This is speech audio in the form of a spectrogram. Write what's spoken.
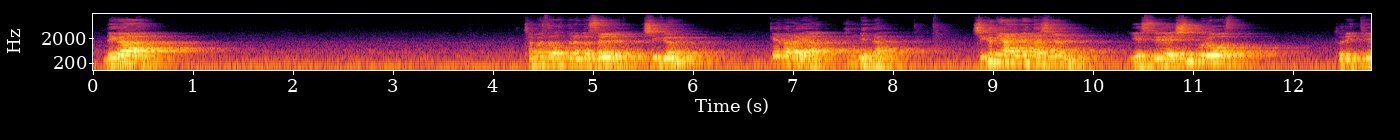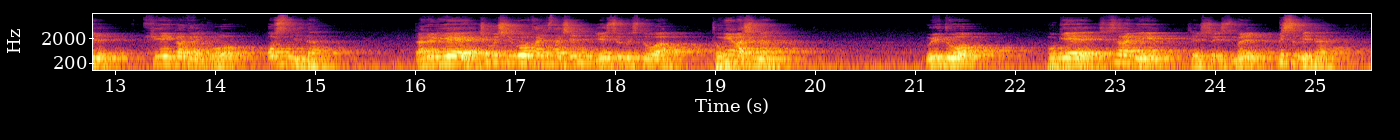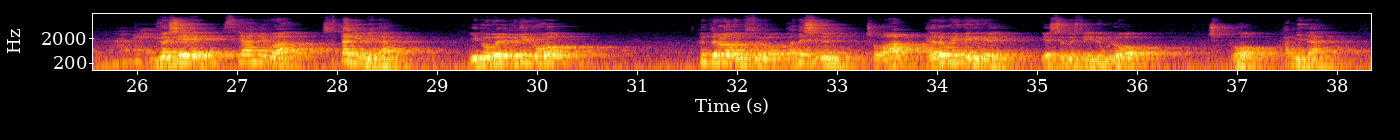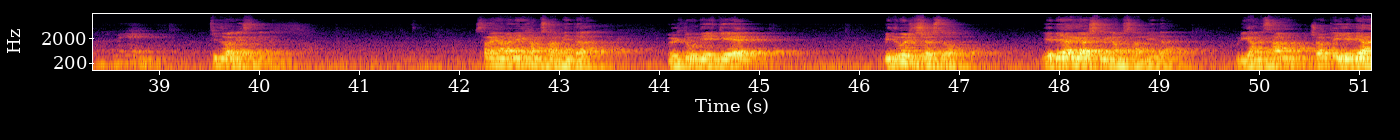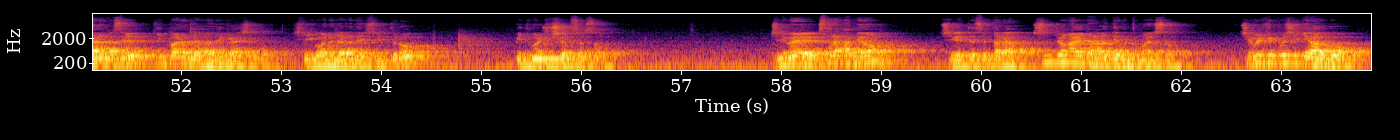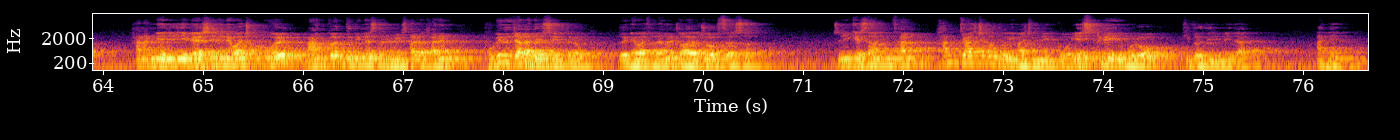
내가 잘못 살았다는 것을 지금 깨달아야 합니다. 지금이 아니면 다시는 예수의 신부로 돌이킬 기회가 결코 없습니다. 나를 위해 죽으시고 다시 사신 예수 그리스도와 동행하시면 우리도 복의 새 사람이 될 수 있음을 믿습니다. 아멘. 이것이 새하늘과 새 땅입니다. 이 복을 누리고 흔들어 넘수로 받으시는 저와 여러분이 되기를 예수 그리스도 이름으로 축복합니다. 아멘. 기도하겠습니다. 사랑하는 하나님 감사합니다. 오늘도 우리에게 믿음을 주셔서 예배하게 하시니 감사합니다. 우리가 항상 주 앞에 예배하는 것을 기뻐하는 자가 되게 하시고 즐거워하는 자가 될 수 있도록 믿음을 주시옵소서. 주님을 사랑하며 주의 뜻을 따라 순종할 나라가 됨을 통하여서 주님을 기쁘시게 하고 하나님의 예배하시는 은혜와 축복을 마음껏 누리는 삶을 살아가는 복 있는 자가 될 수 있도록 은혜와 사랑을 더하여 주옵소서. 주님께서 항상 함께 하시고 동행하심을 믿고 예수님의 이름으로 기도드립니다. 아멘.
